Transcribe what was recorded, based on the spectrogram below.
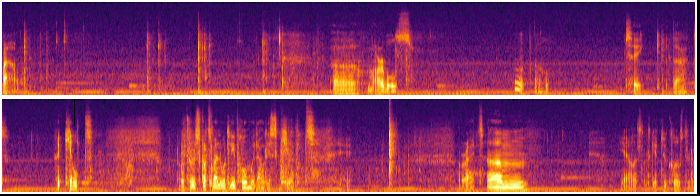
Wow. Uh, marbles. Hmm, I'll take that. A kilt. No true Scotsman would leave home without his kilt. Alright, um... Yeah, let's not get too close to the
